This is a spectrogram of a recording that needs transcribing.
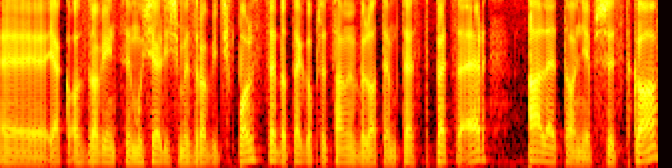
e, jako ozdrowieńcy musieliśmy zrobić w Polsce, do tego przed samym wylotem test PCR, ale to nie wszystko.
